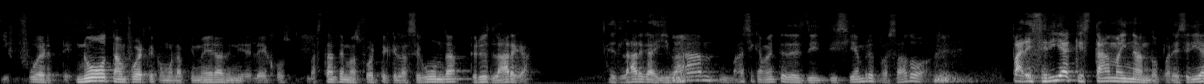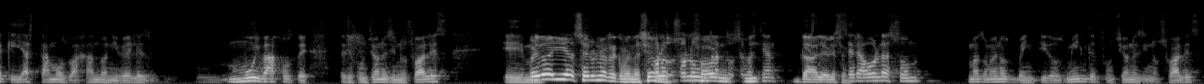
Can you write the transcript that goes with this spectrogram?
y fuerte, no tan fuerte como la primera, de ni de lejos, bastante más fuerte que la segunda, pero es larga. Es larga y va básicamente desde diciembre pasado. Parecería que está amainando, parecería que ya estamos bajando a niveles muy bajos de, de disfunciones inusuales. Eh, ¿Puedo ahí hacer una recomendación? Solo, solo un dato, Sebastián. Dale, la tercera ola son más o menos 22 mil defunciones inusuales.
